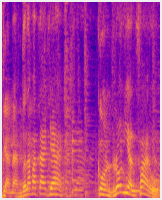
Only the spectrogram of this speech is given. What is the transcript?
Ganando la batalla con Ronnie Alfaro.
